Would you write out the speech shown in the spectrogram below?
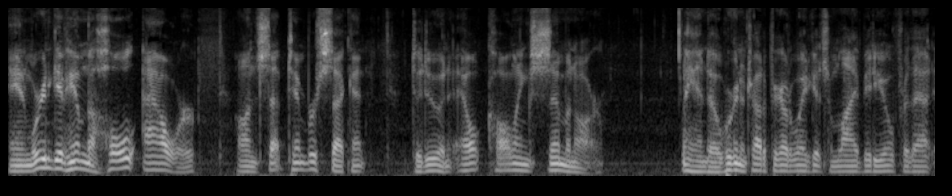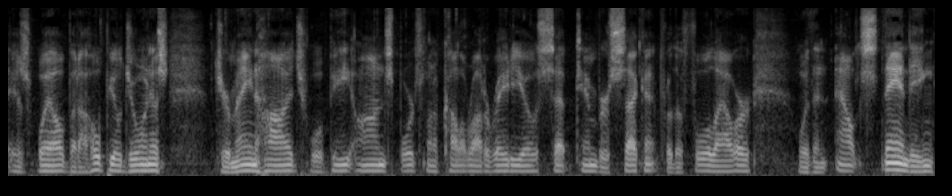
and we're going to give him the whole hour on September 2nd to do an elk calling seminar. And uh, we're going to try to figure out a way to get some live video for that as well. But I hope you'll join us. Jermaine Hodge will be on Sportsman of Colorado Radio September 2nd for the full hour with an outstanding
